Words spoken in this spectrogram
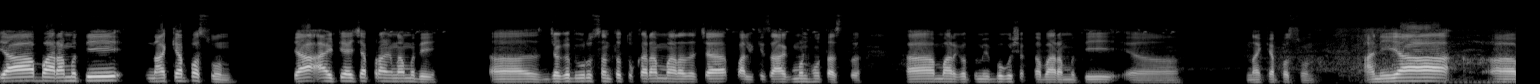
या बारामती नाक्यापासून या आय टी आयच्या प्रांगणामध्ये जगद्गुरु संत तुकाराम महाराजाच्या पालखीचं आगमन होत असतं. हा मार्ग तुम्ही बघू शकता बारामती अं, नाक्यापासून. आणि या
